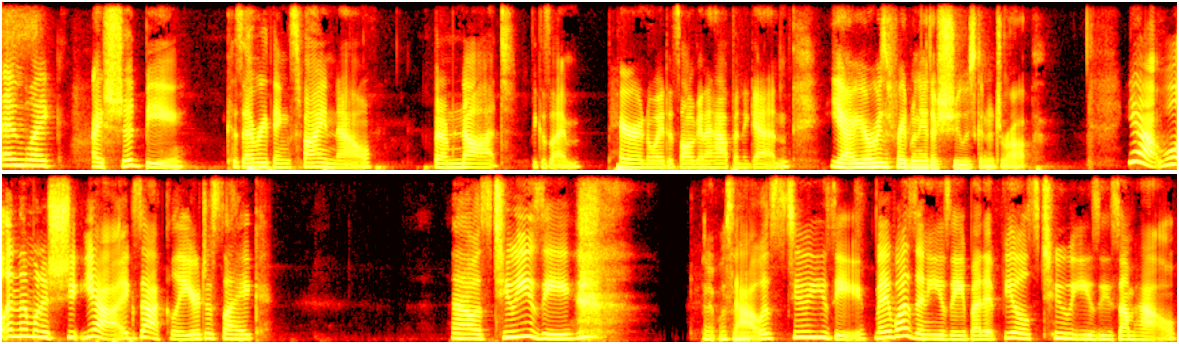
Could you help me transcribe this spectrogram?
And like I should be cuz everything's fine now, but I'm not because I'm paranoid it's all going to happen again. Yeah, you're always afraid when the other shoe is going to drop. Yeah, well, and then when a shoe, yeah, exactly. You're just like, that was too easy. But it wasn't. that was too easy. It wasn't easy, but it feels too easy somehow.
